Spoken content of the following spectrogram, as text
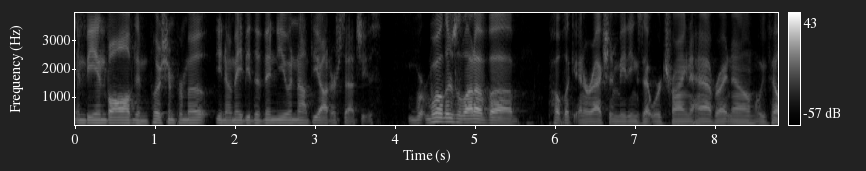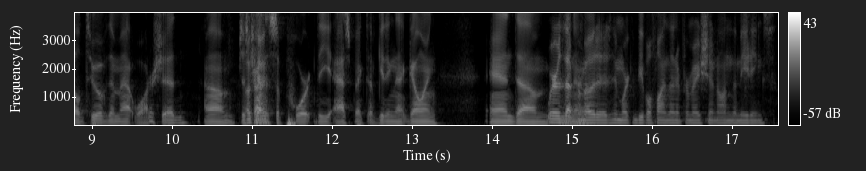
and be involved and push and promote? You know, maybe the venue and not the otter statues. Well, there's a lot of uh, public interaction meetings that we're trying to have right now. We've held two of them at Watershed, um, just Okay. trying to support the aspect of getting that going. And um, Where is you that know, promoted, and where can people find that information on the meetings?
